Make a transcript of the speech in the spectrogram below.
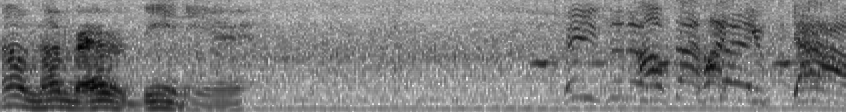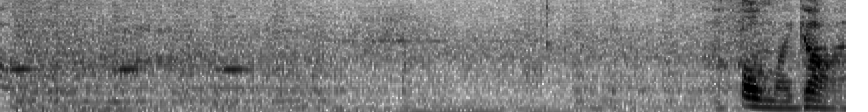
I don't remember ever being here. Oh my god.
